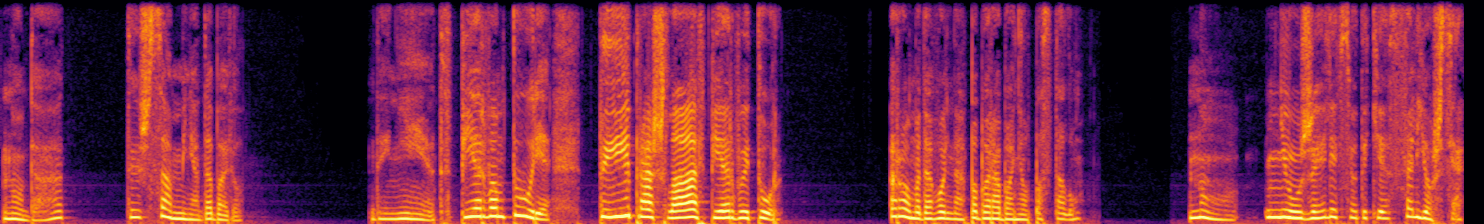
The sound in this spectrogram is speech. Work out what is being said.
Ну да, ты ж сам меня добавил. Да нет, в первом туре. Ты прошла в первый тур. Рома довольно побарабанил по столу. Ну, неужели все таки сольешься?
